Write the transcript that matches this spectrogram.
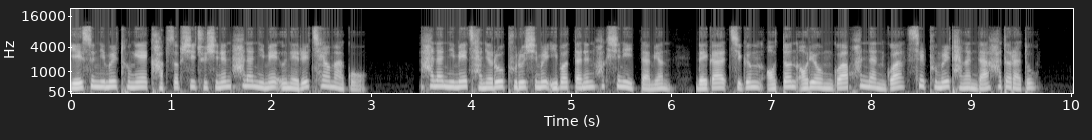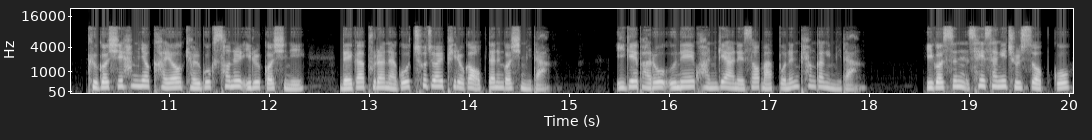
예수님을 통해 값없이 주시는 하나님의 은혜를 체험하고 하나님의 자녀로 부르심을 입었다는 확신이 있다면 내가 지금 어떤 어려움과 환난과 슬픔을 당한다 하더라도 그것이 합력하여 결국 선을 이룰 것이니 내가 불안하고 초조할 필요가 없다는 것입니다. 이게 바로 은혜의 관계 안에서 맛보는 평강입니다. 이것은 세상이 줄 수 없고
